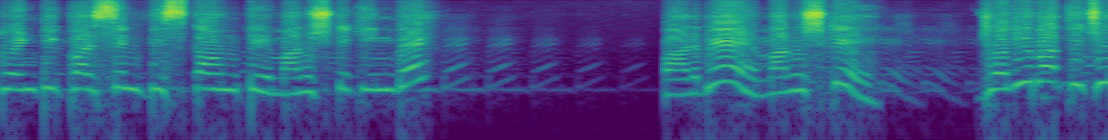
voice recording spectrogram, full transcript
twenty percent ডিসকাউন্টে মানুষকে কিনবে? পারবে মানুষকে? যদিও বা কিছু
